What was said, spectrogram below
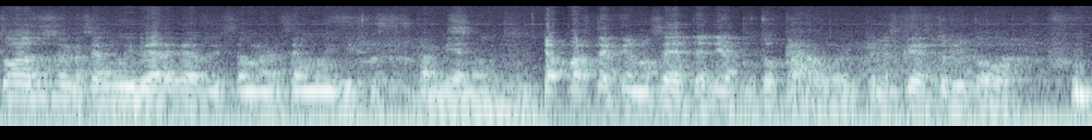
Todo eso se me hacía muy vergas y se me hacía muy difícil también, ¿no? Y aparte que no se detenía el puto carro, güey, tenés que destruir todo.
